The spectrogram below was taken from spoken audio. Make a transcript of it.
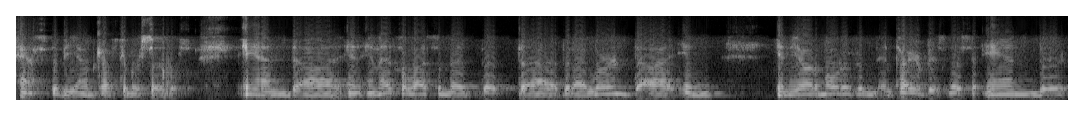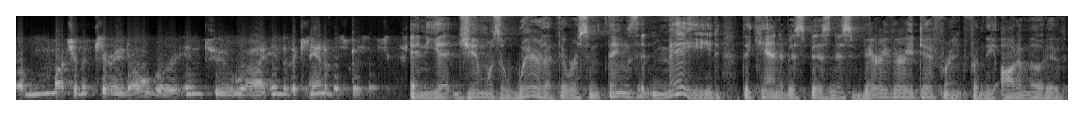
has to be on customer service, and uh, and, and that's a lesson that that uh, that I learned uh, in in the automotive and, and tire business, and uh, much of it carried over into uh, into the cannabis business. And yet, Jim was aware that there were some things that made the cannabis business very, very different from the automotive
